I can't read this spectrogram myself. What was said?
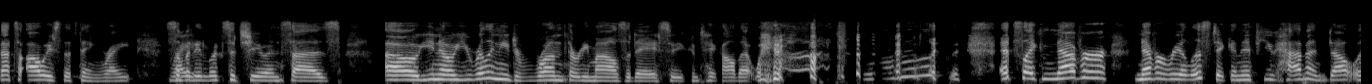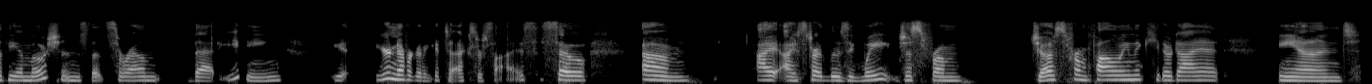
that's always the thing, right? Somebody Right. looks at you and says, Oh, you know, you really need to run 30 miles a day so you can take all that weight off. Mhm. it's like never never realistic and if you haven't dealt with the emotions that surround that eating you're never going to get to exercise so um i i started losing weight just from just from following the keto diet and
